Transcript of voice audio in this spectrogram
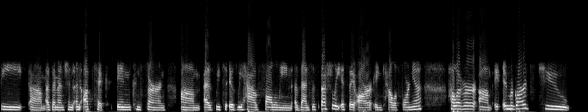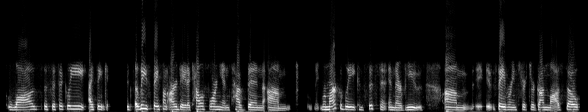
see, um, as I mentioned, an uptick in concern um, as we t- as we have following events, especially if they are in California. However, um, in regards to laws specifically, I think at least based on our data, Californians have been um, remarkably consistent in their views um, favoring stricter gun laws. So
